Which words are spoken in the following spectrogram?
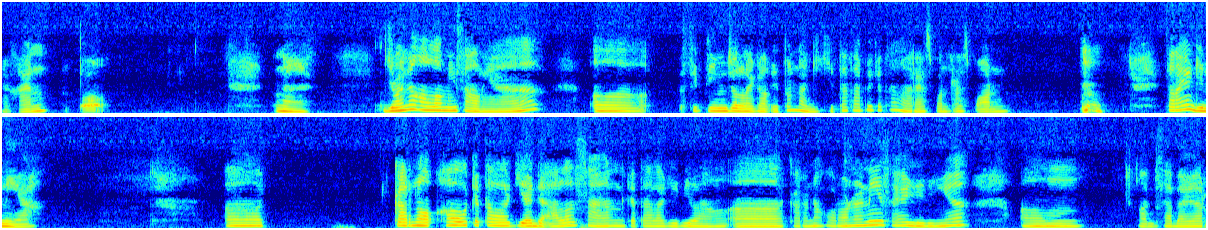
ya kan? Betul. Nah gimana kalau misalnya uh, si pinjol legal itu nagih kita tapi kita nggak respon-respon. Caranya gini ya. Uh, karena kalau kita lagi ada alasan kita lagi bilang uh, karena corona nih saya jadinya nggak um, bisa bayar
